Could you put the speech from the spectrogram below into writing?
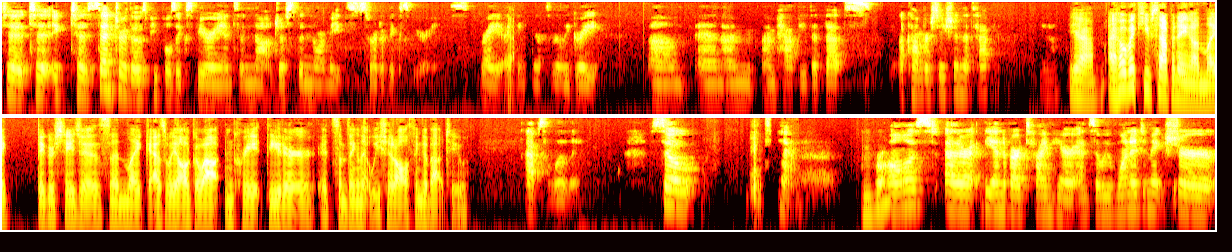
to to to center those people's experience and not just the normates sort of experience, right? Yeah. I think that's really great, um, and I'm I'm happy that that's a conversation that's happening. You know? Yeah, I hope it keeps happening on like bigger stages and like as we all go out and create theater, it's something that we should all think about too. Absolutely. So, Tim, mm-hmm. we're almost at, our, at, the end of our time here, and so we wanted to make sure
